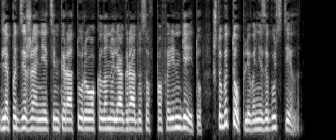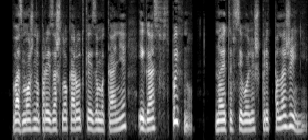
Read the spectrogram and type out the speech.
для поддержания температуры около нуля градусов по Фаренгейту, чтобы топливо не загустело. Возможно, произошло короткое замыкание, и газ вспыхнул, но это всего лишь предположение.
